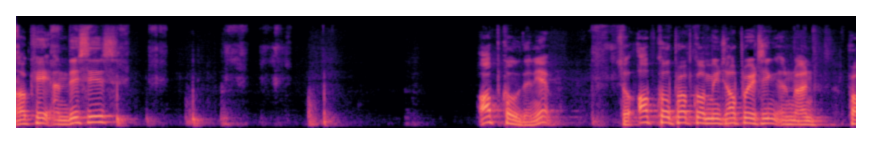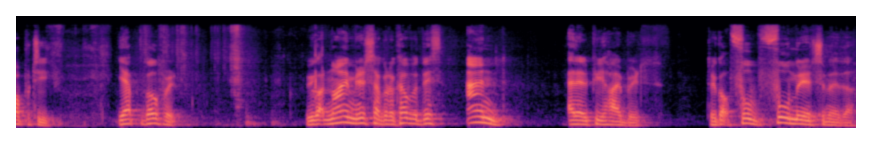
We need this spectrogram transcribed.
Okay, and this is OPCO then, yep. So OPCO, PropCo means operating and, and property. Yep, go for it. We've got nine minutes, I've got to cover this and LLP hybrids. So we've got full four minutes to make that.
